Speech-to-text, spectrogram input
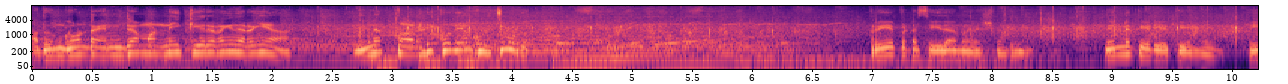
അതും കൊണ്ട് എന്റെ മണ്ണി കീറിറങ്ങി നിറങ്ങിയ നിന്നെ തല്ലിക്കൊന്ന് ഞാൻ കുറിച്ചു പ്രിയപ്പെട്ട സീതാമഹേശ്വരി നിന്നെ തേടിയെത്തിയ നീ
